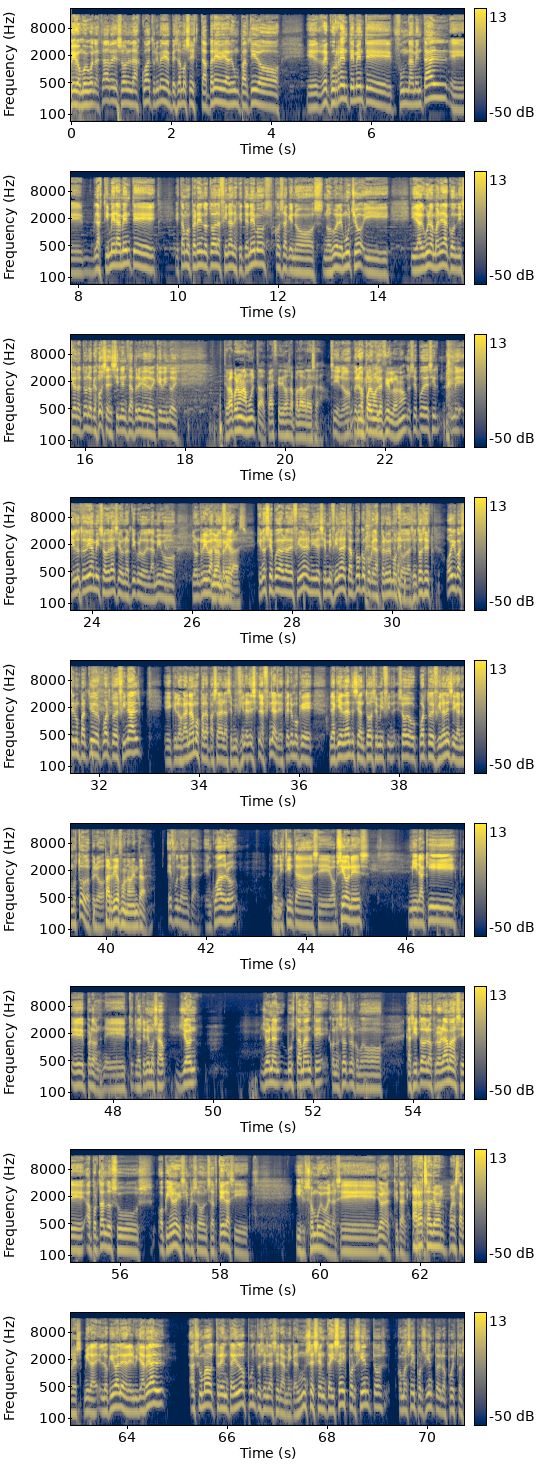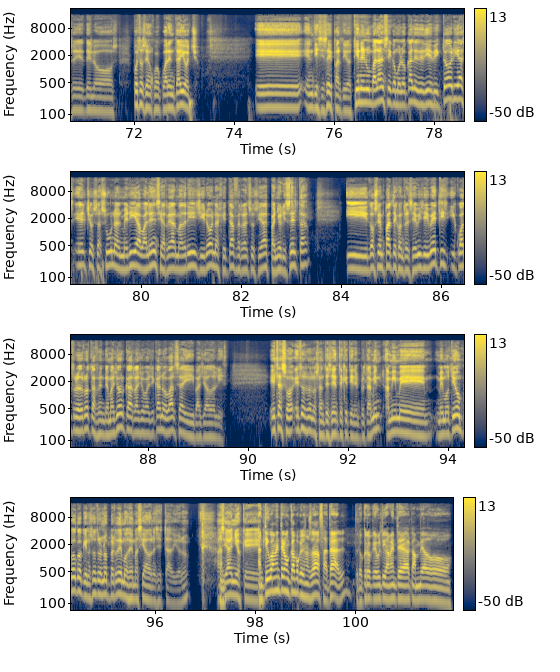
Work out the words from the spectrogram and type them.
Amigos, muy buenas tardes. Son las cuatro y media. Empezamos esta previa de un partido eh, recurrentemente fundamental. Eh, lastimeramente estamos perdiendo todas las finales que tenemos, cosa que nos, nos duele mucho y, y de alguna manera condiciona todo lo que vamos a decir en esta previa de hoy. Kevin Doy. Te va a poner una multa cada vez que digas la palabra esa. Sí, ¿no? no podemos que- decirlo, ¿no? No se puede decir. Me- el otro día me hizo gracia un artículo del amigo John Rivas. John que decía Rivas. Que no se puede hablar de finales ni de semifinales tampoco porque las perdemos todas. Entonces, hoy va a ser un partido de cuarto de final eh, que los ganamos para pasar a las semifinales y las finales. Esperemos que de aquí en adelante sean todos semifinales, solo cuartos de finales y ganemos todos, pero Partido fundamental. es fundamental. En cuadro, Mm. con distintas eh, opciones. Mira aquí, eh, perdón, lo tenemos a John, Jonan Bustamante con nosotros como casi todos los programas, eh, aportando sus opiniones que siempre son certeras y, y son muy buenas. Eh, Jonan, ¿qué tal? Arrachaldeón, buenas tardes. Mira, lo que iba a leer, el Villarreal ha sumado 32 puntos en la cerámica, en un 66,6% de los puestos eh, de los puestos en juego, 48 eh, en 16 partidos. Tienen un balance como locales de 10 victorias, Elche, Osasuna, Almería, Valencia, Real Madrid, Girona, Getafe, Real Sociedad, Español y Celta. Y dos empates contra el Sevilla y Betis y cuatro derrotas frente a Mallorca, Rayo Vallecano, Barça y Valladolid. Estas son, estos son los antecedentes que tienen, pero también a mí me, me motiva un poco que nosotros no perdemos demasiado en ese estadio, ¿no? Hace años que... Antiguamente era un campo que se nos daba fatal, pero creo que últimamente ha cambiado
